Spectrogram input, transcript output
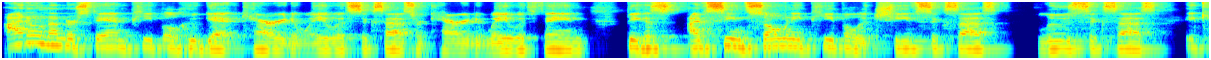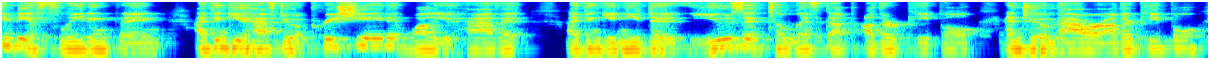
I don't understand people who get carried away with success or carried away with fame because I've seen so many people achieve success, lose success. It can be a fleeting thing. I think you have to appreciate it while you have it. I think you need to use it to lift up other people and to empower other people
